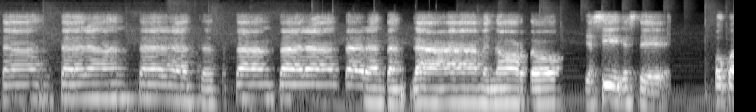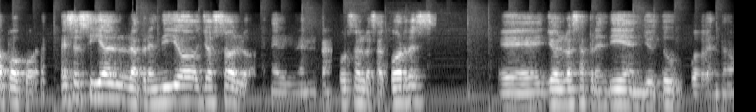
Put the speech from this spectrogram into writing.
tan, taran, tan, taran, la menor, do, y así, este, poco a poco. Eso sí, lo aprendí yo, yo solo, en el, transcurso de los acordes, eh, yo los aprendí en YouTube, pues, ¿no?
